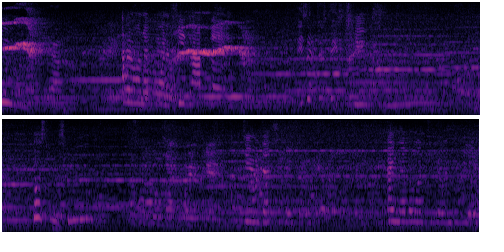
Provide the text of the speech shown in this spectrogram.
Yeah. I don't ever want to see that thing. These are just these two. Those things move. Uh-huh. Dude, that's crazy. I never want to go into the ocean.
